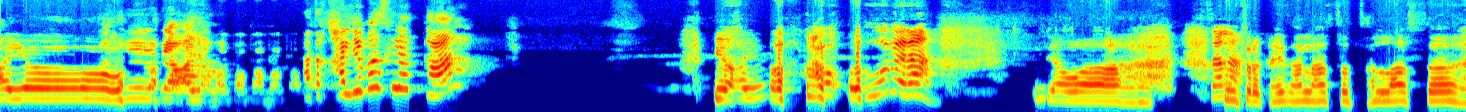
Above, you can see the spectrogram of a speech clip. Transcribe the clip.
आयो अरे देवा. आता खाली बसलेत का? या, या. अहो, उभे राहा. देवा चला. दुसरं काही झालं असतं चाललं असतं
